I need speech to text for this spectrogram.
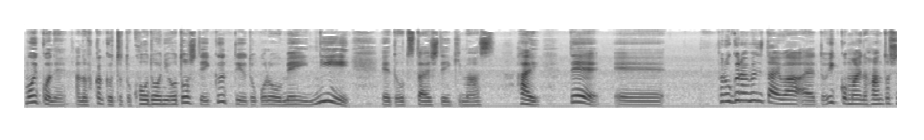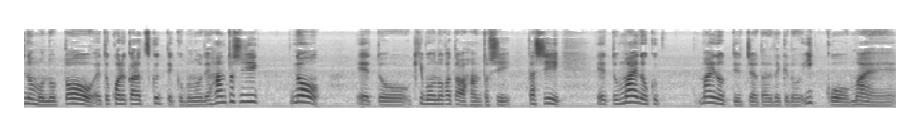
もう一個ねあの深くちょっと行動に落としていくっていうところをメインに、えーと、お伝えしていきます。はい。で、えー、プログラム自体は、えーと、1個前の半年のものと,、えーと、これから作っていくもので半年の、えー、と希望の方は半年だし、えー、と前の前のって言っちゃうとあれだけど1個前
